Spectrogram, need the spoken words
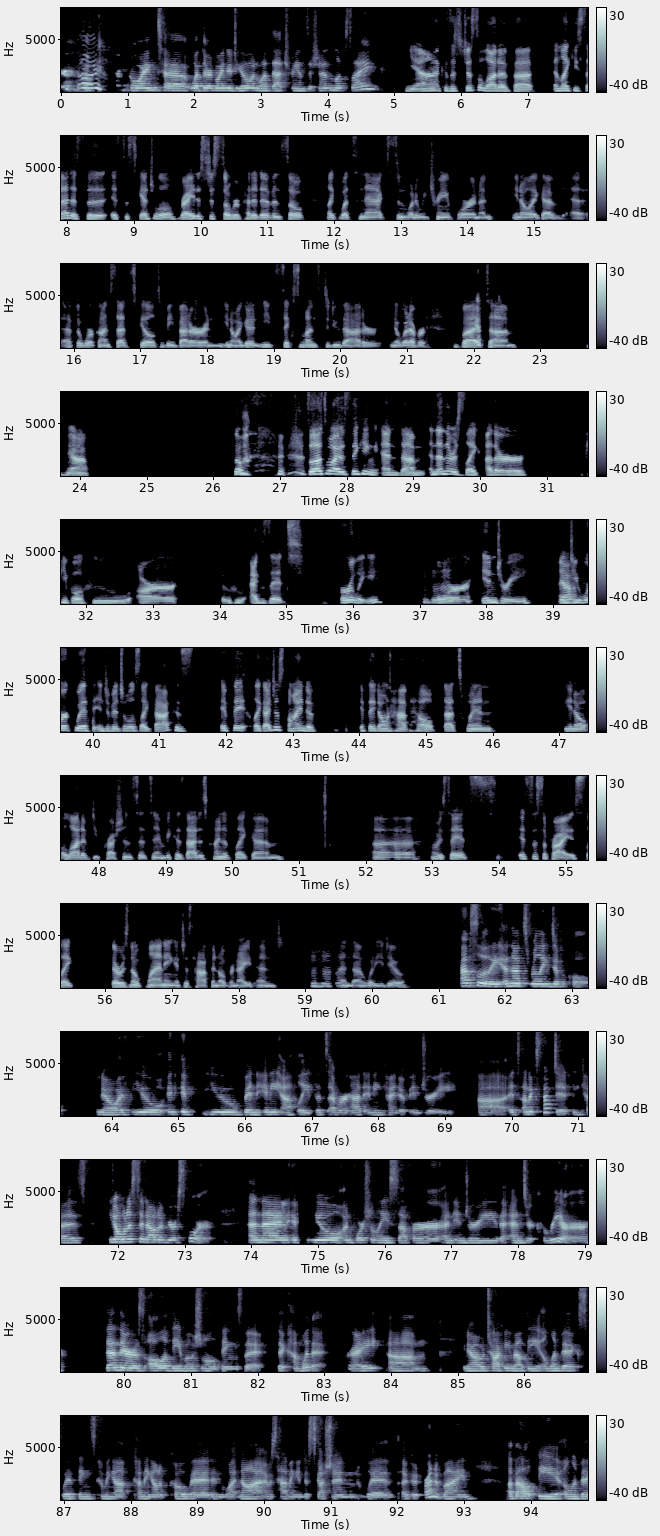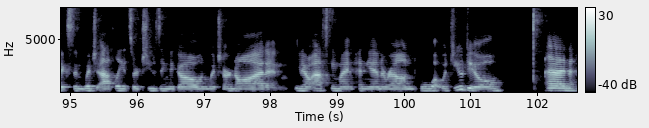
going to what they're going to do and what that transition looks like. Yeah, because it's just a lot of uh and like you said, it's the it's the schedule, right? It's just so repetitive and so like what's next and what are we training for? And then you know like I, I have to work on set skill to be better and you know i get need six months to do that or you know whatever. But um yeah. So so that's what i was thinking and um and then there's like other people who are who exit early mm-hmm. or injury. And do you work with individuals like that? Because if they like i just find if if they don't have help, that's when, you know, a lot of depression sits in because that is kind of like, um, uh, I always say it's, it's a surprise. Like there was no planning. It just happened overnight. And, mm-hmm. and uh, what do you do? Absolutely. And that's really difficult you know if you if you've been any athlete that's ever had any kind of injury uh, it's unexpected because you don't want to sit out of your sport and then if you unfortunately suffer an injury that ends your career, then there's all of the emotional things that that come with it, right? Um, you know, talking about the Olympics with things coming up, coming out of COVID and whatnot. I was having a discussion with a good friend of mine about the Olympics and which athletes are choosing to go and which are not, and you know, asking my opinion around, well, what would you do? And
